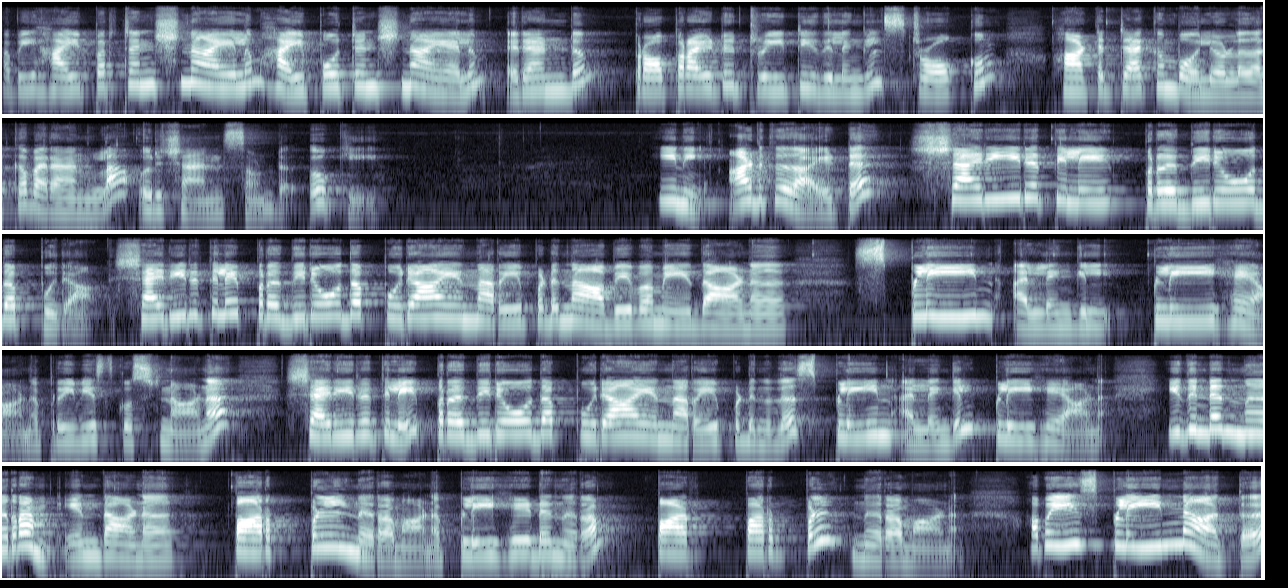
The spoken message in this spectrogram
അപ്പോൾ ഈ ഹൈപ്പർ ടെൻഷൻ ആയാലും ഹൈപ്പോ ടെൻഷൻ ആയാലും രണ്ടും പ്രോപ്പറായിട്ട് ട്രീറ്റ് ചെയ്തില്ലെങ്കിൽ സ്ട്രോക്കും ഹാർട്ട് അറ്റാക്കും പോലെയുള്ളതൊക്കെ വരാനുള്ള ഒരു ചാൻസ് ഉണ്ട്. ഓക്കെ ഇനി അടുത്തതായിട്ട് ശരീരത്തിലെ പ്രതിരോധപ്പുര ശരീരത്തിലെ പ്രതിരോധപ്പുര എന്നറിയപ്പെടുന്ന അവയവം ഏതാണ്? സ്പ്ലീൻ അല്ലെങ്കിൽ പ്ലീഹയാണ് പ്രീവിയസ് ക്വസ്റ്റ്യൻ ആണ്. ശരീരത്തിലെ പ്രതിരോധപ്പുര എന്നറിയപ്പെടുന്നത് സ്പ്ലീൻ അല്ലെങ്കിൽ പ്ലീഹയാണ് ഇതിന്റെ നിറം എന്താണ്? പർപ്പിൾ നിറമാണ്. പ്ലീഹയുടെ നിറം പർപ്പിൾ നിറമാണ്. അപ്പോൾ ഈ സ്പ്ലീനകത്ത്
